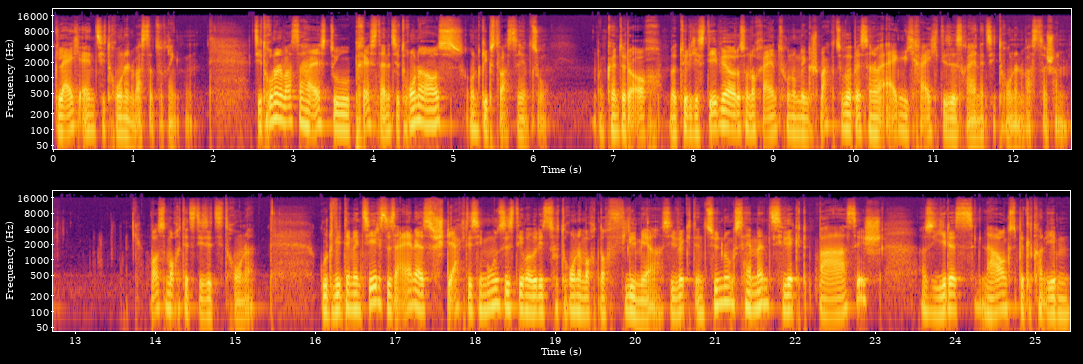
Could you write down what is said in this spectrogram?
gleich ein Zitronenwasser zu trinken. Zitronenwasser heißt, du presst eine Zitrone aus und gibst Wasser hinzu. Man könnte da auch natürliches Stevia oder so noch reintun, um den Geschmack zu verbessern, aber eigentlich reicht dieses reine Zitronenwasser schon. Was macht jetzt diese Zitrone? Gut, Vitamin C ist das eine, es stärkt das Immunsystem, aber die Zitrone macht noch viel mehr. Sie wirkt entzündungshemmend, sie wirkt basisch. Also jedes Nahrungsmittel kann eben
